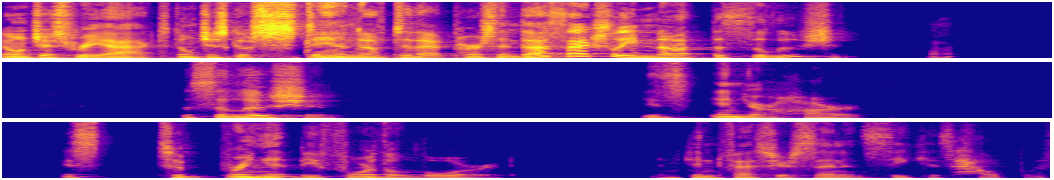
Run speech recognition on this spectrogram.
don't just react. Don't just go stand up to that person. That's actually not the solution. The solution is in your heart, is to bring it before the Lord and confess your sin and seek his help with it.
